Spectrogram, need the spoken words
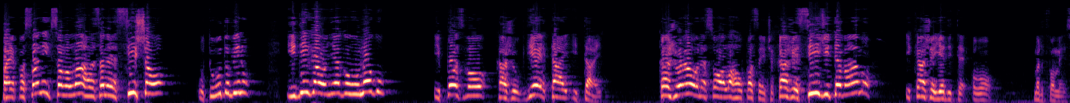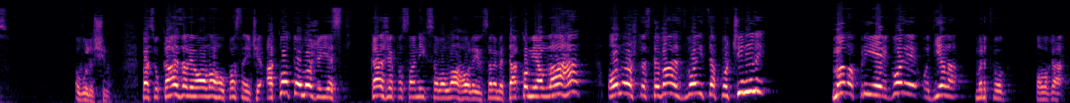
Pa je poslanik sallallahu sallam sišao u tu udubinu i digao njegovu nogu i pozvao, kažu, gdje je taj i taj? Kažu, evo nas ovo Allahov poslaniče. Kaže, siđite vamo i kaže, jedite ovo mrtvo meso. Ovu lešinu. Pa su kazali o Allahov poslaniče, a ko to može jesti? Kaže poslanik sallallahu alaihi wasallam, tako mi Allaha, ono što ste vas dvojica počinili, malo prije gore od dijela mrtvog ovoga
